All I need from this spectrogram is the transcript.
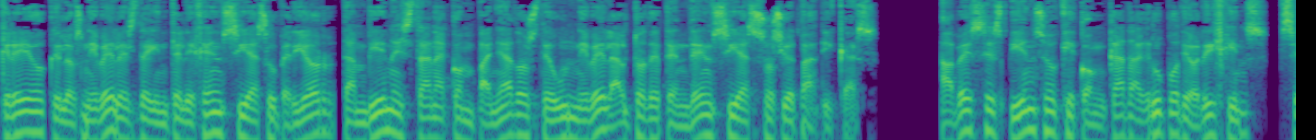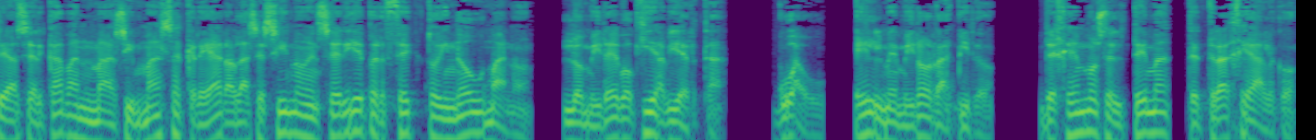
Creo que los niveles de inteligencia superior también están acompañados de un nivel alto de tendencias sociopáticas. A veces pienso que con cada grupo de Origins, se acercaban más y más a crear al asesino en serie perfecto y no humano. Lo miré boquiabierta. Guau. Él me miró rápido. Dejemos el tema, te traje algo.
